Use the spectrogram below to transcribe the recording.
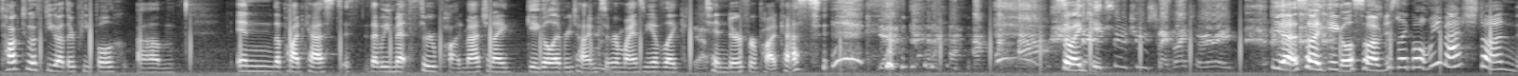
talked to a few other people um, in the podcast that we met through Podmatch, and I giggle every time because it reminds me of like Yeah. Tinder for podcasts. Yeah. so I is so true. Swipe left, swipe right. yeah, so I giggle. So I'm just like, well, we matched on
